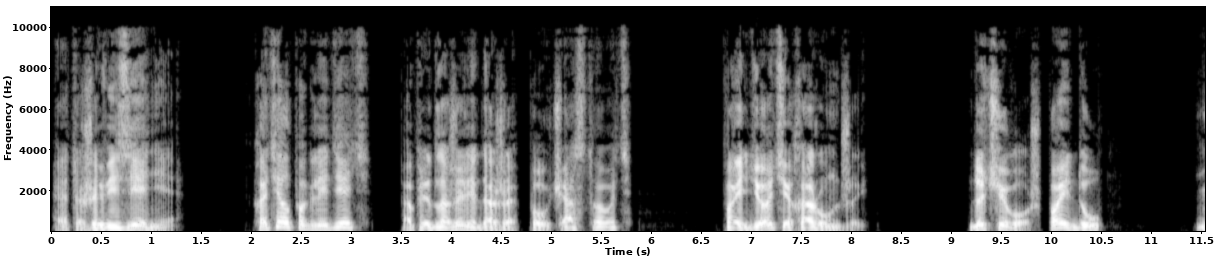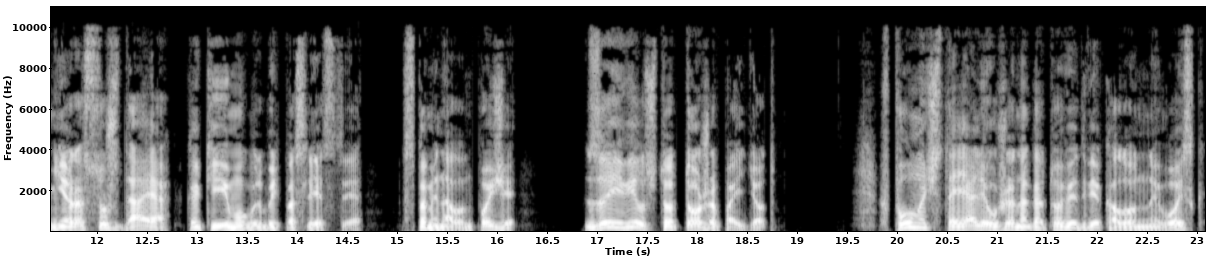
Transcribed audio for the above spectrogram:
Это же везение. Хотел поглядеть, а предложили даже поучаствовать. Пойдете, Харунжий? Да чего ж, пойду. Не рассуждая, какие могут быть последствия, вспоминал он позже, заявил, что тоже пойдет. В полночь стояли уже на готове две колонны войск,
